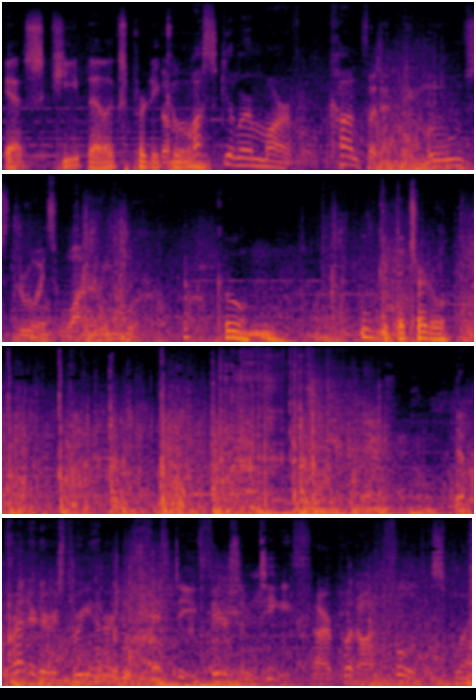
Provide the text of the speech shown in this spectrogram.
Yes, keep. That looks pretty The cool. muscular marvel confidently moves through its watery world. Cool. Ooh, get the turtle. The Predator's 350 fearsome teeth are put on full display.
